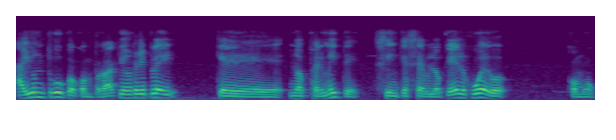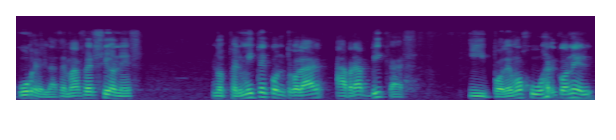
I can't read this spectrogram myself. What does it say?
hay un truco con Pro Replay que nos permite, sin que se bloquee el juego, como ocurre en las demás versiones, nos permite controlar a Brad Vickers, y podemos jugar con él,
